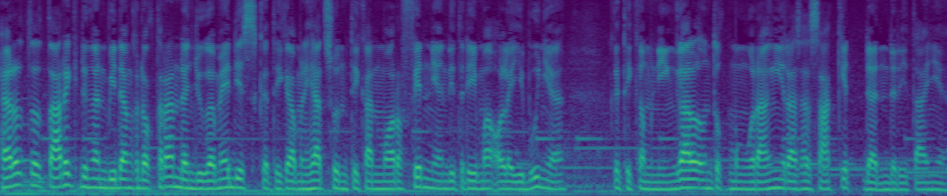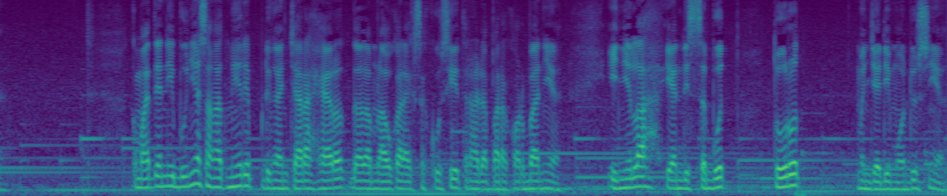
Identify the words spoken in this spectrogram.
Harold tertarik dengan bidang kedokteran dan juga medis ketika melihat suntikan morfin yang diterima oleh ibunya ketika meninggal untuk mengurangi rasa sakit dan deritanya. Kematian ibunya sangat mirip dengan cara Harold dalam melakukan eksekusi terhadap para korbannya. Inilah yang disebut turut menjadi modusnya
